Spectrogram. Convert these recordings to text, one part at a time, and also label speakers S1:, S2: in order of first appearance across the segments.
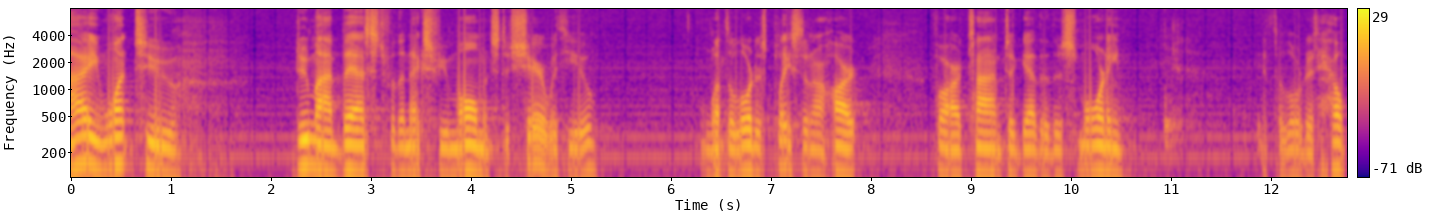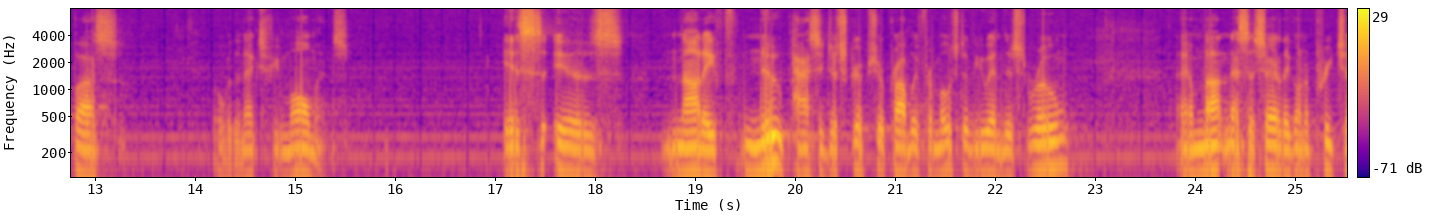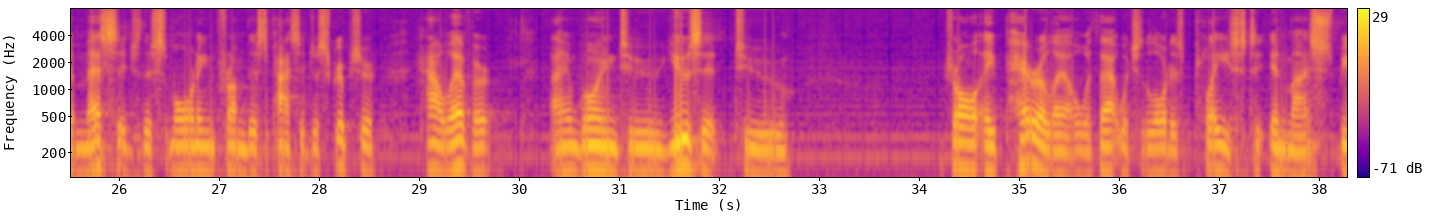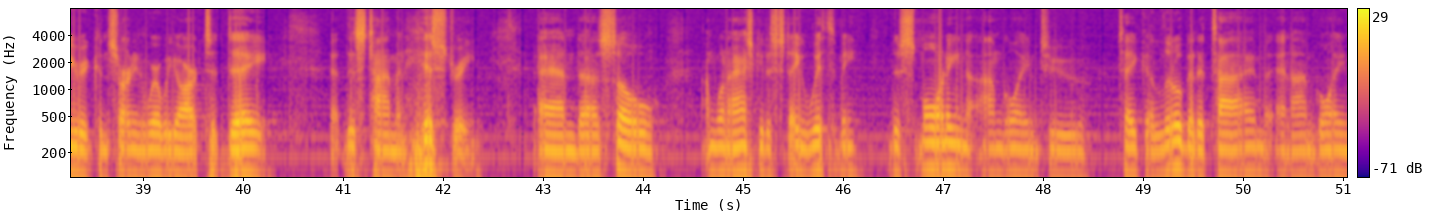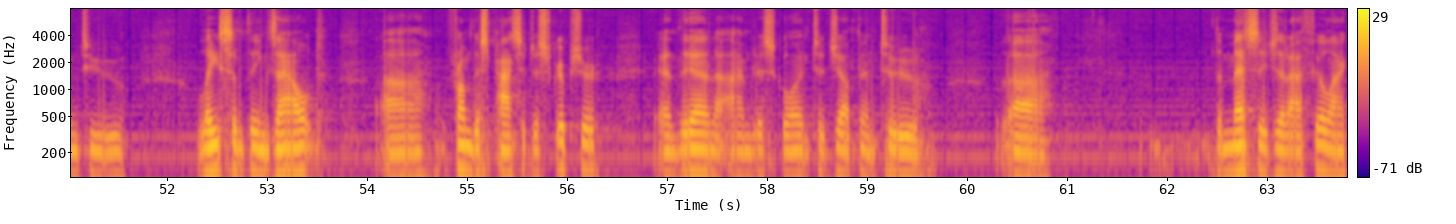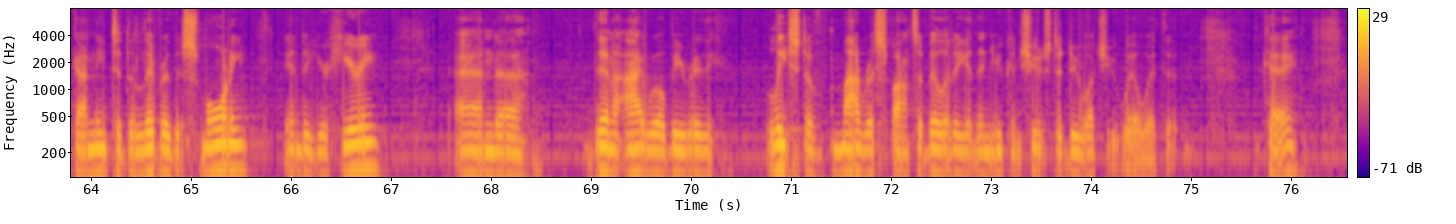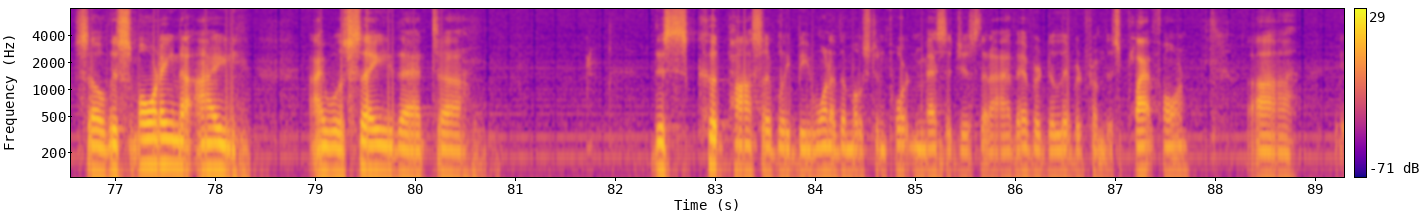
S1: I want to do my best for the next few moments to share with you what the Lord has placed in our heart for our time together this morning. If the Lord would help us over the next few moments. This is not a new passage of Scripture, probably for most of you in this room. I am not necessarily going to preach a message this morning from this passage of Scripture. However, I am going to use it to draw a parallel with that which the Lord has placed in my spirit concerning where we are today at this time in history. And uh, so I'm going to ask you to stay with me this morning. I'm going to take a little bit of time and I'm going to lay some things out uh, from this passage of Scripture. And then I'm just going to jump into uh, the message that I feel like I need to deliver this morning into your hearing. And uh, then I will be really least of my responsibility, and then you can choose to do what you will with it. Okay? So this morning, I, I will say that uh, this could possibly be one of the most important messages that I've ever delivered from this platform uh,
